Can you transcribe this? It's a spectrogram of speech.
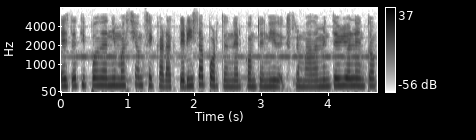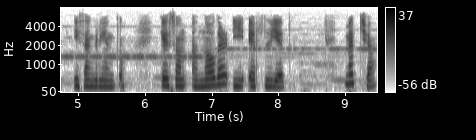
Este tipo de animación se caracteriza por tener contenido extremadamente violento y sangriento, que son Another y F-Liet. Mecha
